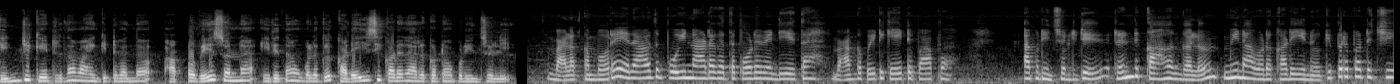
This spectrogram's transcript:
கெஞ்சி கேட்டுட்டு தான் வாங்கிட்டு வந்தோம். அப்பவே சொன்னா இதுதான் உங்களுக்கு கடைசி கடனா இருக்கட்டும் அப்படின்னு சொல்லி. வழக்கம் போல ஏதாவது போய் நாடகத்தை போட வேண்டியதுதான் வாங்க போயிட்டு கேட்டு பார்ப்போம் அப்படின்னு சொல்லிட்டு ரெண்டு காகங்களும் மீனாவோட கடையை நோக்கி புறப்பட்டுச்சு.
